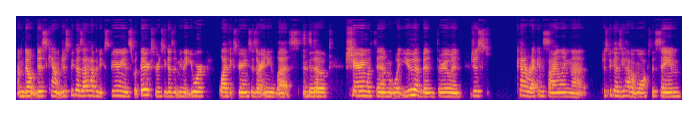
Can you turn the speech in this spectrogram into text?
Um, don't discount just because I haven't experienced what they're experiencing doesn't mean that your life experiences are any less. And Good. so sharing with them what you have been through and just kind of reconciling that just because you haven't walked the same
